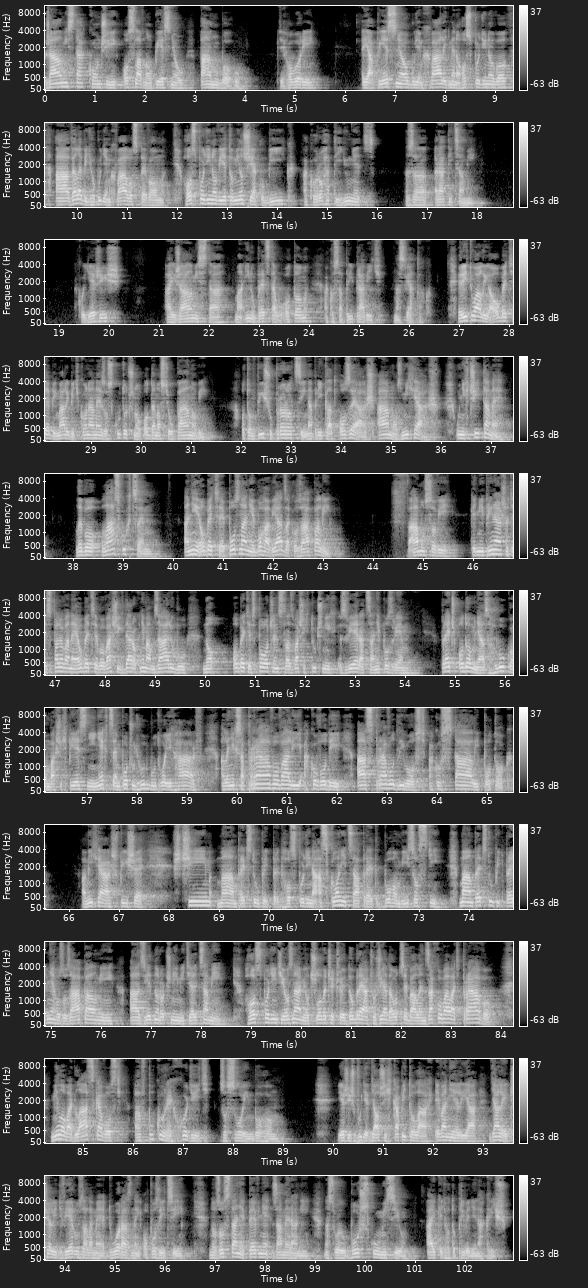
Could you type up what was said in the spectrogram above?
Žálmista končí oslavnou piesňou Pánu Bohu, kde hovorí ja piesňou budem chváliť meno hospodinovo a velebiť ho budem chválospevom. Hospodinovi je to milšie ako bík, ako rohatý junec s raticami. Ako Ježiš, aj žálmista má inú predstavu o tom, ako sa pripraviť na sviatok. Rituály a obete by mali byť konané so skutočnou oddanosťou pánovi. O tom píšu proroci, napríklad Ozeáš, Ámos, Micheáš. U nich čítame, lebo lásku chcem a nie obete, poznanie Boha viac ako zápaly. V Ámosovi, keď mi prinášate spaľované obete vo vašich daroch, nemám záľubu, no obete spoločenstva z vašich tučných zvierat sa nepozriem. Preč odo mňa s hlukom vašich piesní nechcem počuť hudbu tvojich hárv, ale nech sa právo valí ako vody a spravodlivosť ako stály potok. A Micháš píše, s čím mám predstúpiť pred hospodina a skloniť sa pred Bohom výsosti? Mám predstúpiť pred Neho so zápalmi a s jednoročnými telcami. Hospodin ti oznámil človeče, čo je dobré a čo žiada od seba, len zachovávať právo, milovať láskavosť a v pokore chodiť so svojim Bohom. Ježiš bude v ďalších kapitolách Evanielia ďalej čeliť v Jeruzaleme dôraznej opozícii, no zostane pevne zameraný na svoju božskú misiu, aj keď ho to privedie na kríž.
